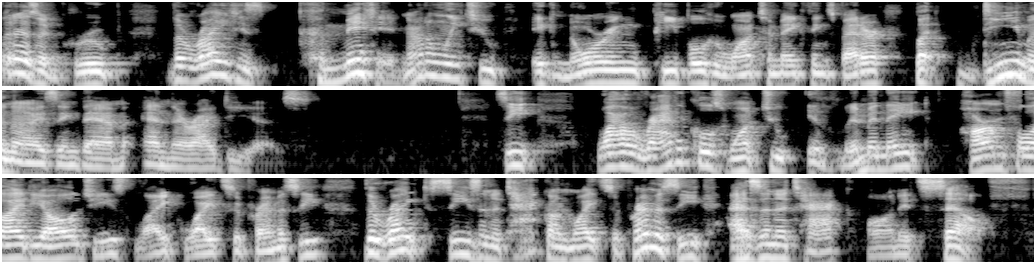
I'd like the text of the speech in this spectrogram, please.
But as a group, the right is committed not only to ignoring people who want to make things better, but demonizing them and their ideas. See, while radicals want to eliminate harmful ideologies like white supremacy, the right sees an attack on white supremacy as an attack on itself.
